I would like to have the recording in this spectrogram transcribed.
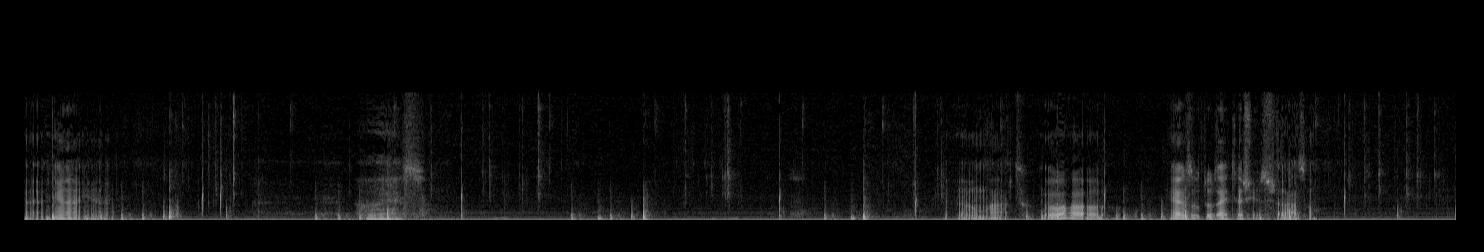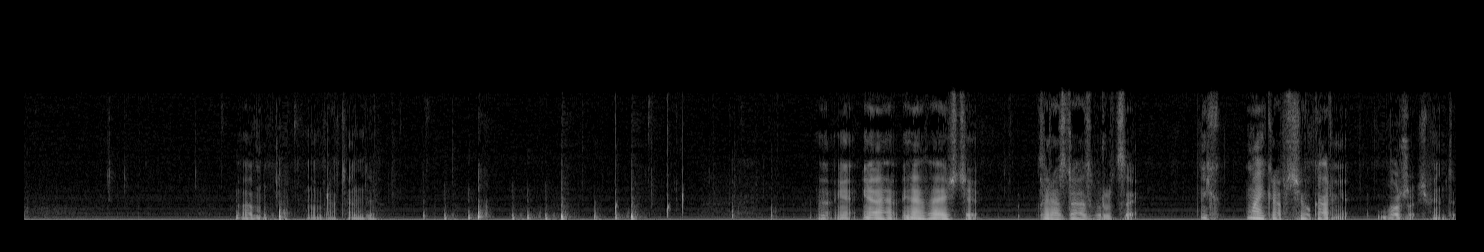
E, Nie, nie. O Jezu. O matko. O, Jezu, tutaj też jest żelazo. Um, dobra, tędy. Nie, nie, nie, nie, weźcie. Zaraz do wrócę. Ich Minecraft się ogarnie. Boże święty.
